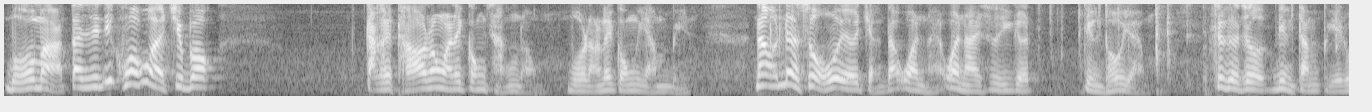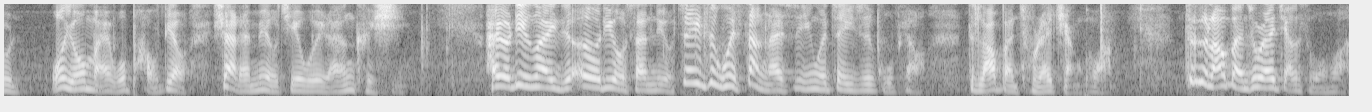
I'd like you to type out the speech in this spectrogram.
无嘛？但是你看我的节目，大家头拢在讲长隆，无人在讲阳明。那那时候我有讲到万海，万海是一个顶头羊，这个就另当别论。我有买，我跑掉下来没有接回来，很可惜。还有另外一只二六三六，这一次会上来是因为这一只股票的老板出来讲话。这个老板出来讲什么话？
